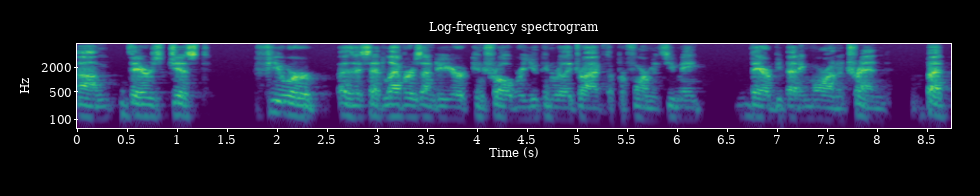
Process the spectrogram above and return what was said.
Um, there's just fewer, as I said, levers under your control where you can really drive the performance. You may there be betting more on a trend, but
